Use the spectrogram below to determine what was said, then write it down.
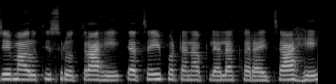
जे मारुती स्तोत्र आहे त्याचंही पठण आपल्याला करायचं आहे.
